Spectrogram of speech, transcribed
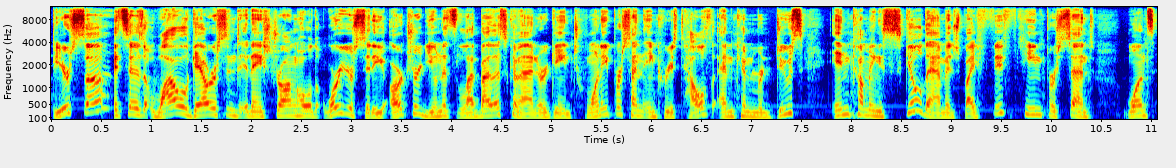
Byrsa. It says while garrisoned in a stronghold or your city archer units led by this commander gain 20 percent increased health and can reduce incoming skill damage by 15 percent once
